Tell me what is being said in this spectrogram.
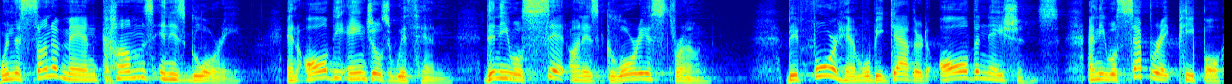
When the Son of Man comes in his glory, and all the angels with him, then he will sit on his glorious throne. Before him will be gathered all the nations, and he will separate people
